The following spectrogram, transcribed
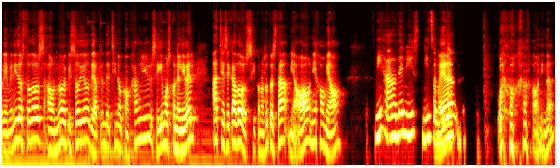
Bienvenidos todos a un nuevo episodio de Aprende Chino con Hangyu. Seguimos con el nivel HSK2 y con nosotros está Miao. Ni hao, Miao. 你好，Dennis，你怎么怎么样样？我很好，你呢？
